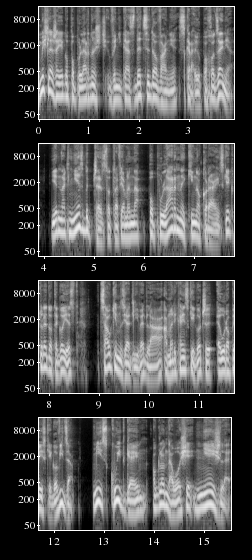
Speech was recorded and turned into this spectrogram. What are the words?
Myślę, że jego popularność wynika zdecydowanie z kraju pochodzenia. Jednak niezbyt często trafiamy na popularne kino koreańskie, które do tego jest całkiem zjadliwe dla amerykańskiego czy europejskiego widza. Mi Squid Game oglądało się nieźle,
